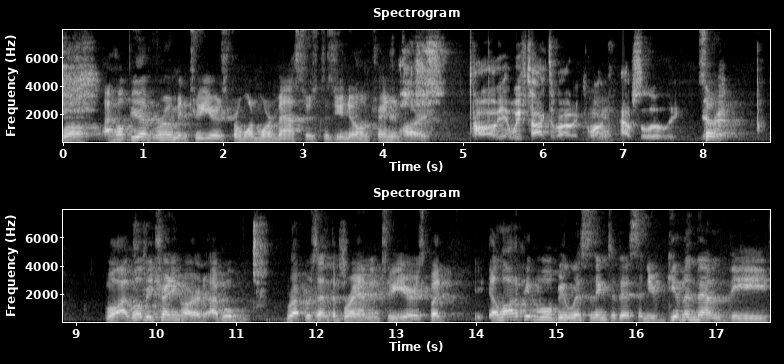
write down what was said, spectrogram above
Well, I hope you have room in two years for one more Masters because you know I'm training hard. Oh yeah, we've talked about it. Come on, absolutely. So- You're in. Well, I will be training hard. I will represent the brand in two years. But a lot of people will be listening to this, and you've given them the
